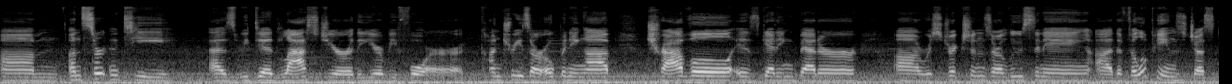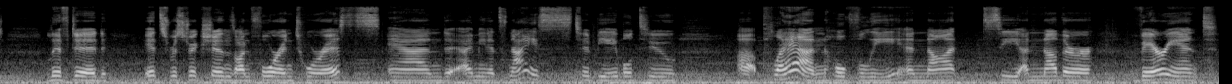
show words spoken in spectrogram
um, uncertainty as we did last year or the year before. Countries are opening up, travel is getting better, uh, restrictions are loosening. Uh, the Philippines just lifted its restrictions on foreign tourists. And I mean, it's nice to be able to uh, plan, hopefully, and not see another variant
